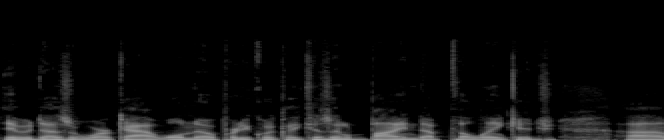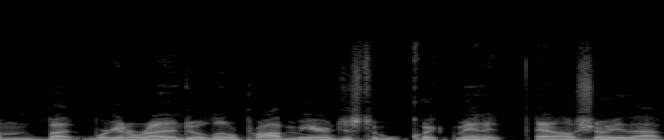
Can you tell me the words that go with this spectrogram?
If it doesn't work out, we'll know pretty quickly because it'll bind up the linkage. Um, but we're going to run into a little problem here in just a quick minute, and I'll show you that.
